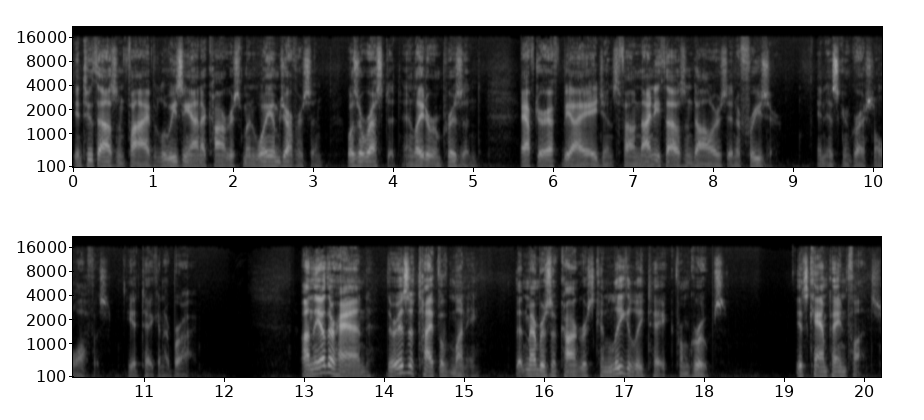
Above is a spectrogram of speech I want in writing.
In 2005, Louisiana Congressman William Jefferson was arrested and later imprisoned after FBI agents found $90,000 in a freezer in his congressional office. He had taken a bribe. On the other hand, there is a type of money that members of Congress can legally take from groups. It's campaign funds,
